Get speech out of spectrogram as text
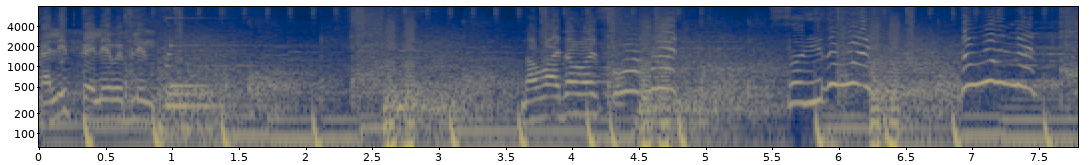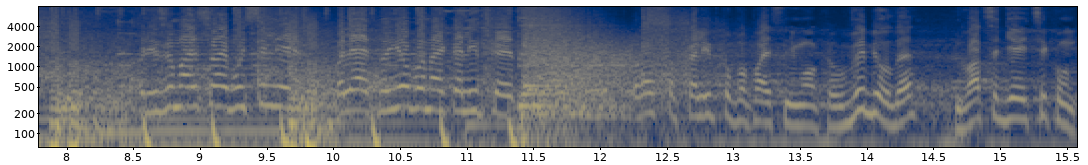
Калитка и левый блин. Давай, давай, блядь! Суди, давай! Давай, блядь! Прижимай шайбу сильнее. Блять, ну ебаная калитка это. Просто в калитку попасть не мог. Выбил, да? 29 секунд.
